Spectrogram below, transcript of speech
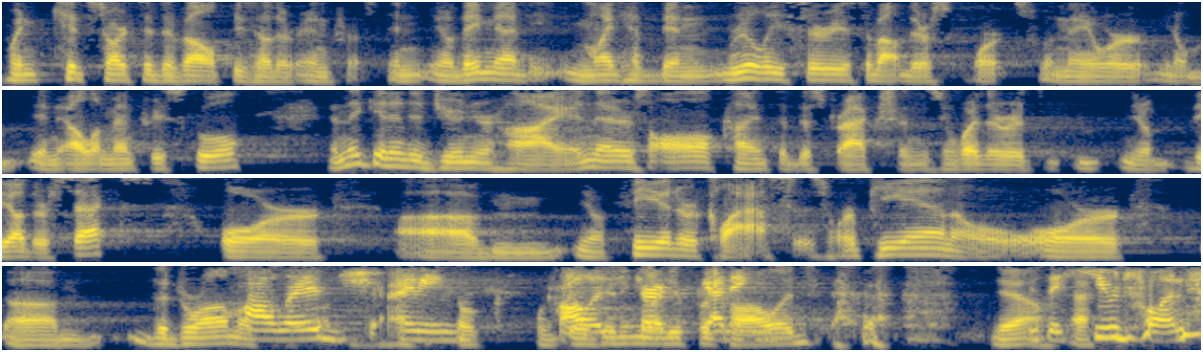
when kids start to develop these other interests. And, you know, they might, might have been really serious about their sports when they were, you know, in elementary school. And they get into junior high and there's all kinds of distractions, whether it's, you know, the other sex or um, you know, theater classes or piano or um, the drama. College. I mean, so college. Getting ready for getting, college. yeah. It's a huge one.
